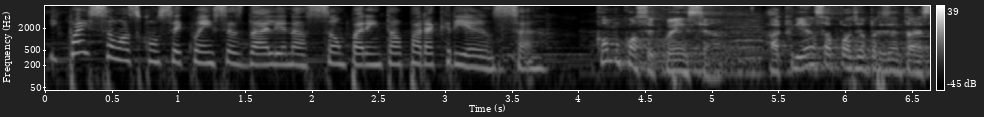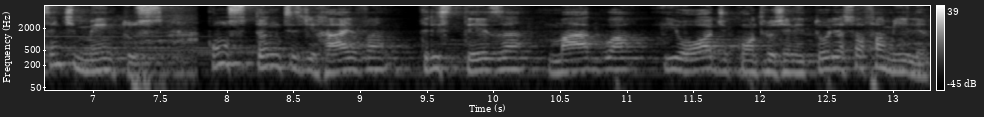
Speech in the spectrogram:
E quais são as consequências da alienação parental para a criança? Como consequência, a criança pode apresentar sentimentos constantes de raiva, tristeza, mágoa e ódio contra o genitor e a sua família,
